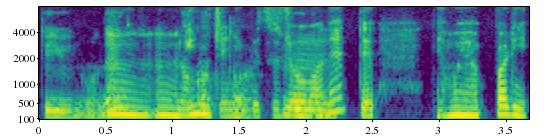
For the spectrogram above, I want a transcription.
ていうのはね、うんうん。命に別状はねって、でもやっぱり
